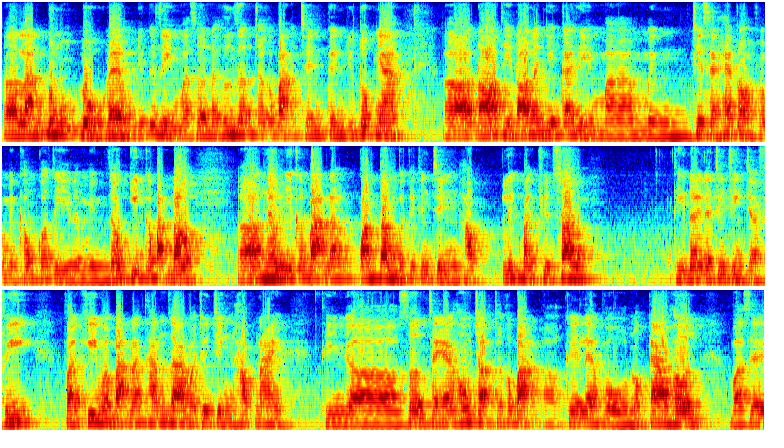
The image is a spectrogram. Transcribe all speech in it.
À, làm đúng đủ đều những cái gì mà Sơn đã hướng dẫn cho các bạn trên kênh YouTube nha. À, đó thì đó là những cái gì mà mình chia sẻ hết rồi và mình không có gì là mình giấu kín các bạn đâu. À, nếu như các bạn đã quan tâm về cái chương trình học Clickbank chuyên sâu thì đây là chương trình trả phí. Và khi mà bạn đã tham gia vào chương trình học này thì uh, Sơn sẽ hỗ trợ cho các bạn ở cái level nó cao hơn và sẽ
